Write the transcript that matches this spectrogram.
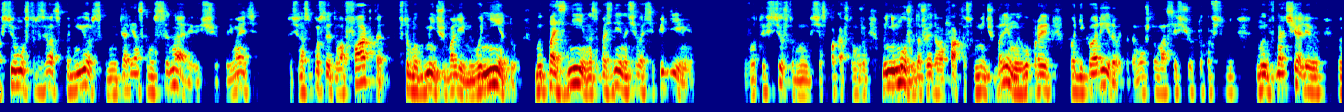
все может развиваться по нью-йоркскому, итальянскому сценарию еще, понимаете? То есть у нас после этого факта, что мы меньше болеем, его нету. Мы позднее, у нас позднее началась эпидемия. Вот и все, что мы сейчас пока что можем. Мы не можем даже этого факта, что мы меньше болеем, мы его продекларировать, потому что у нас еще только все, мы в начале э,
